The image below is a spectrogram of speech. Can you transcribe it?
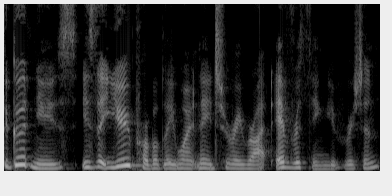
The good news is that you probably won't need to rewrite everything you've written.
